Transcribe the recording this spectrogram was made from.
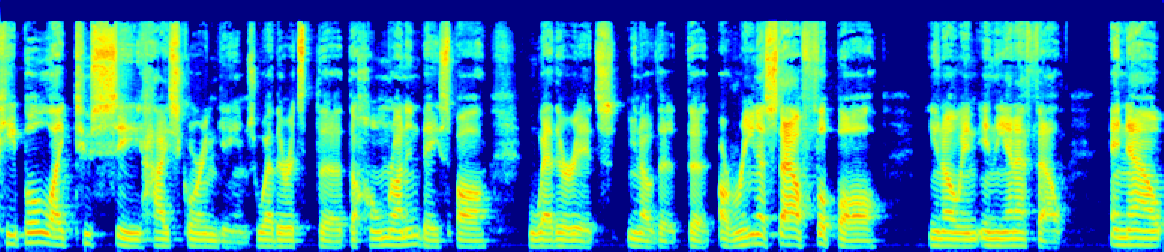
People like to see high scoring games, whether it's the the home run in baseball, whether it's you know the the arena style football, you know, in in the NFL. and now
